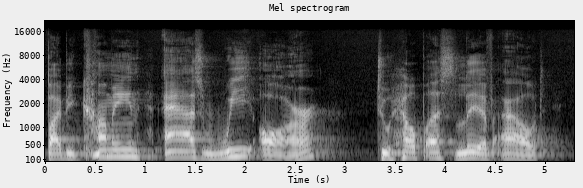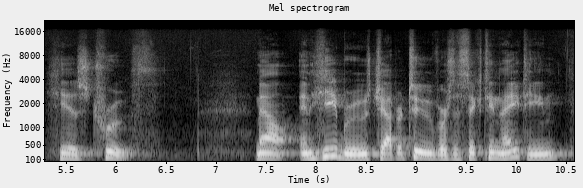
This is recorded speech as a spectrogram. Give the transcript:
by becoming as we are to help us live out his truth. Now, in Hebrews chapter 2, verses 16 and 18,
